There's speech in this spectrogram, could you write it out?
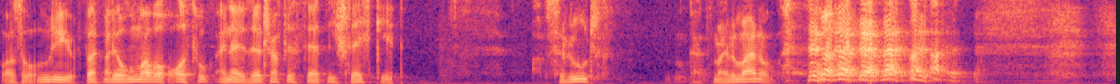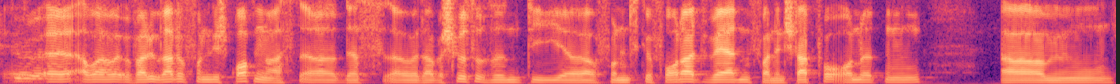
Also um die, was wiederum aber auch Ausdruck einer Gesellschaft ist, der nicht schlecht geht. Absolut. Ganz meine Meinung. Du, äh, aber weil du gerade von gesprochen hast, äh, dass äh, da Beschlüsse sind, die äh, von uns gefordert werden, von den Stadtverordneten, ähm,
